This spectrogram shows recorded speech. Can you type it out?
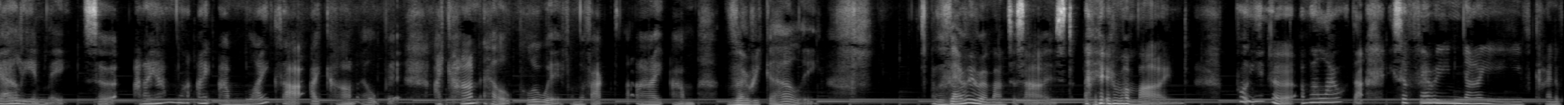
girly in me. So, and I am I am like that. I can't help it. I can't help pull away from the fact that I am very girly very romanticized in my mind. But you know, I'm allowed that. It's a very naive kind of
